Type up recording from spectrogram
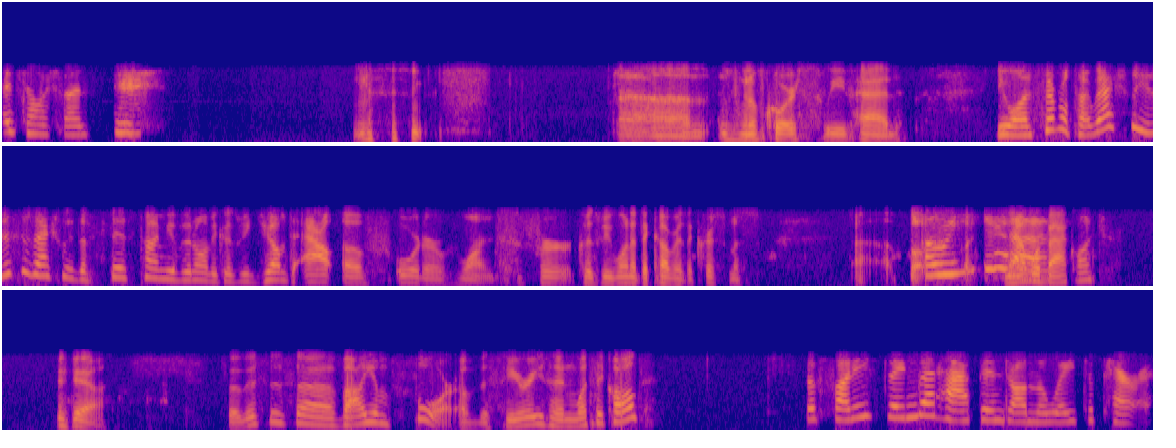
It's so much fun. um, and of course, we've had you on several times. Actually, this is actually the fifth time you've been on because we jumped out of order once for because we wanted to cover the Christmas uh, book. Oh, But now we're back on. yeah. So this is uh, volume four of the series, and what's it called? the funny thing that happened on the way to Paris.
